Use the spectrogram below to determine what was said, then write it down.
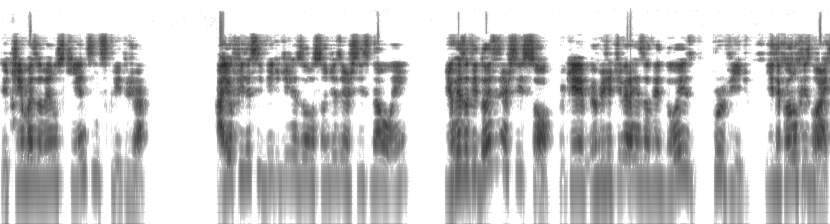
Eu tinha mais ou menos 500 inscritos já. Aí eu fiz esse vídeo de resolução de exercício da UEM. E eu resolvi dois exercícios só, porque meu objetivo era resolver dois por vídeo. E depois eu não fiz mais.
